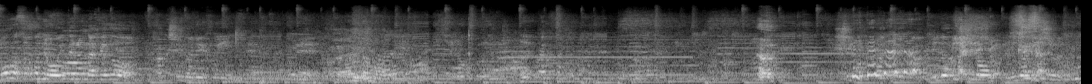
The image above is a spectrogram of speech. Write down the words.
ももうそこに置いてるんだけど隠し撮り雰囲気で。緑白緑白。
